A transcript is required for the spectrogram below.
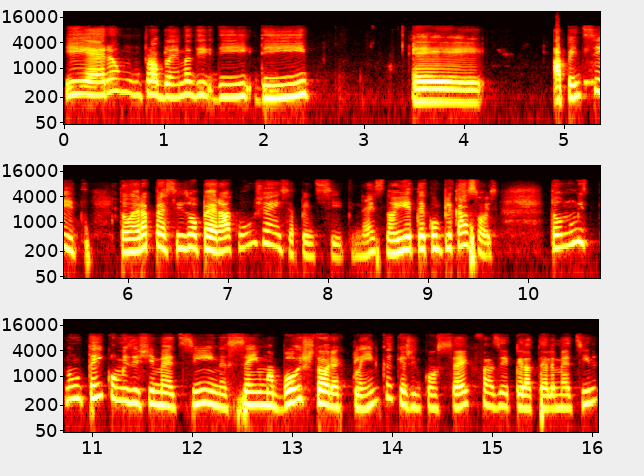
e era um problema de, de, de é, apendicite. Então, era preciso operar com urgência apendicite, né? Senão ia ter complicações. Então, não, não tem como existir medicina sem uma boa história clínica, que a gente consegue fazer pela telemedicina,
